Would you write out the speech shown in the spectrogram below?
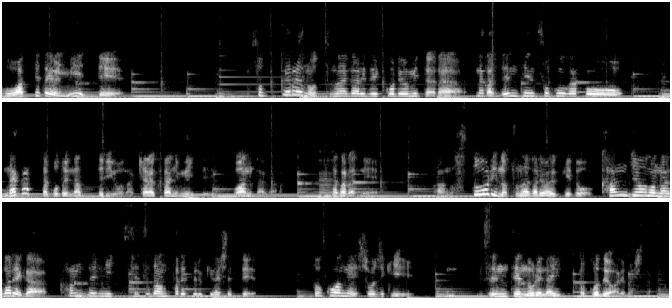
終わってたように見えて、そこからのつながりでこれを見たら、なんか全然そこがこう、なかったことになってるようなキャラクターに見えて、ワンダが。うんだからね、あのストーリーのつながりはあるけど、感情の流れが完全に切断されてる気がしてて、そこはね、正直、全然乗れないところではありました。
